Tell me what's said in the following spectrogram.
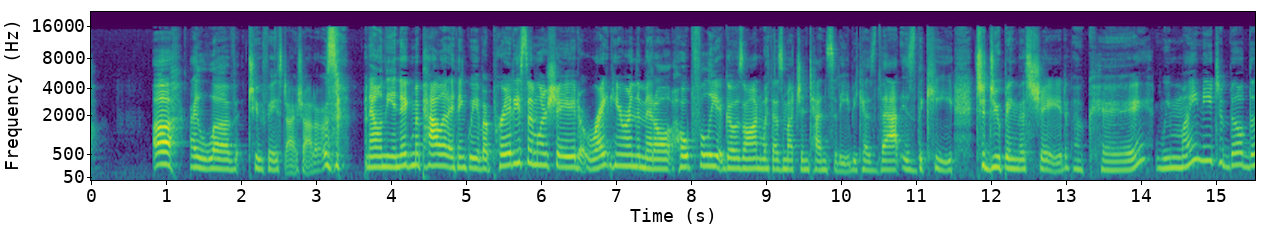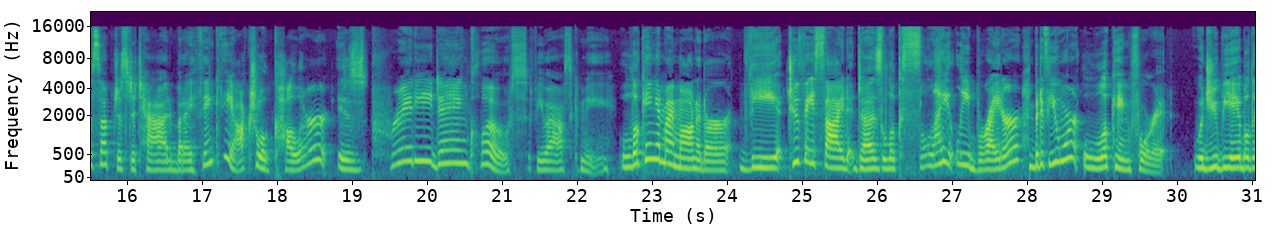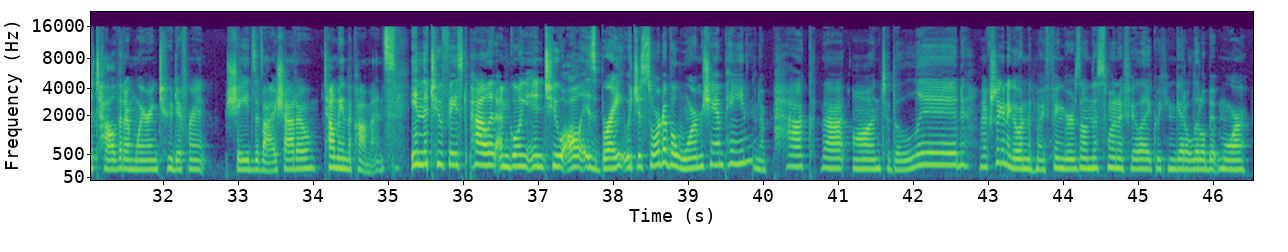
Ugh, I love Too Faced eyeshadows. Now in the Enigma palette, I think we have a pretty similar shade right here in the middle. Hopefully it goes on with as much intensity because that is the key to duping this shade. Okay, we might need to build this up just a tad, but I think the actual color is pretty dang close, if you ask me. Looking in my monitor, the Too Faced side does look slightly brighter, but if you weren't looking for it, would you be able to tell that I'm wearing two different shades of eyeshadow? Tell me in the comments. In the Too Faced palette, I'm going into All Is Bright, which is sort of a warm champagne. I'm gonna pack that onto the lid. I'm actually gonna go in with my fingers on this one. I feel like we can get a little bit more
